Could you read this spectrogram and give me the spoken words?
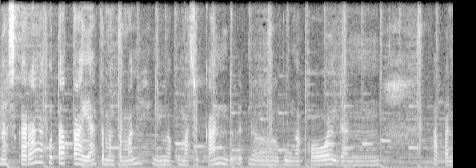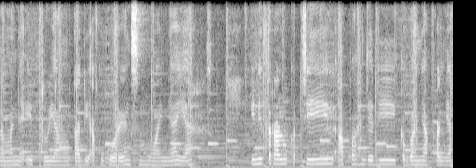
Nah sekarang aku tata ya teman-teman. Ini aku masukkan bunga kol dan apa namanya itu yang tadi aku goreng semuanya ya. Ini terlalu kecil apa jadi kebanyakan ya.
